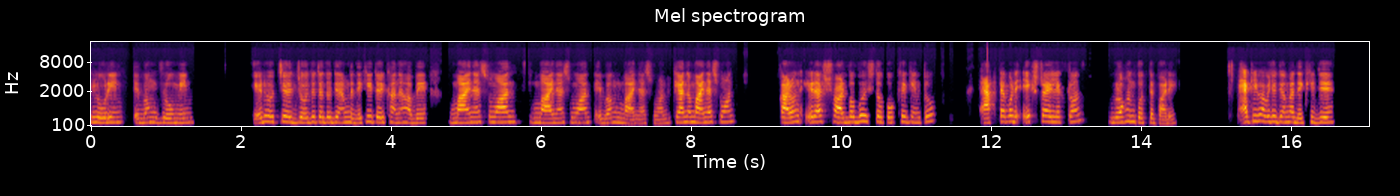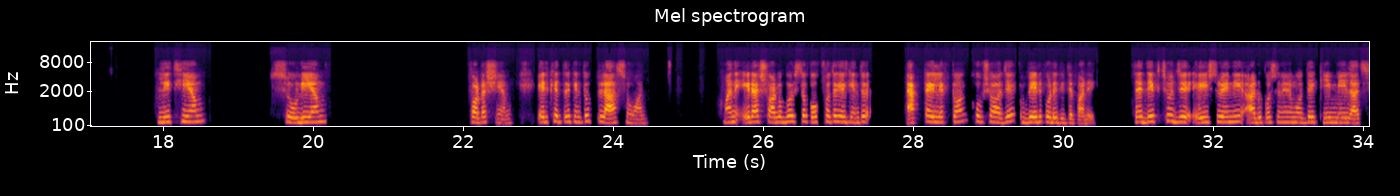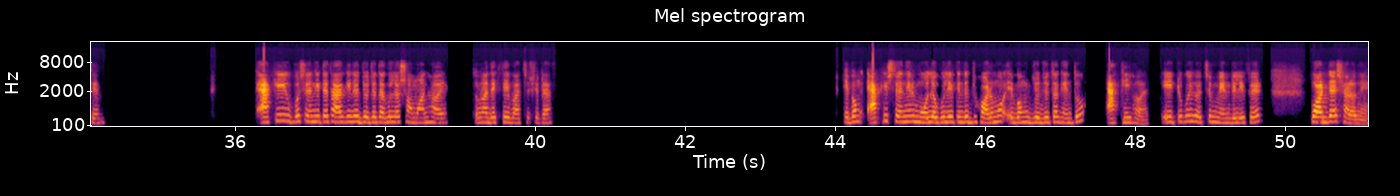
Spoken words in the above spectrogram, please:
ক্লোরিন এবং ব্রোমিন এর হচ্ছে যোজ্যতা যদি আমরা দেখি তো এখানে হবে মাইনাস ওয়ান মাইনাস ওয়ান এবং মাইনাস ওয়ান কেন মাইনাস ওয়ান কারণ এরা সর্ববহিষ্ঠ কক্ষে কিন্তু একটা করে এক্সট্রা ইলেকট্রন গ্রহণ করতে পারে। একইভাবে যদি আমরা দেখি যে লিথিয়াম, সোডিয়াম, পটাশিয়াম, এর ক্ষেত্রে কিন্তু প্লাস ওয়ান। মানে এরা সর্ববহিষ্ঠ কক্ষ থেকে কিন্তু একটা ইলেকট্রন খুব সহজে বের করে দিতে পারে। তাই দেখছ যে এই শ্রেণি আর উপশ্রেণীর মধ্যে কি মিল আছে? একই উপশ্রেণীতে থাকা কিন্তু যোজ্যতা গুলো সমান হয়। তোমরা দেখতেই পাচ্ছ সেটা। এবং একই শ্রেণির মৌলগুলির কিন্তু ধর্ম এবং যোজ্যতা কিন্তু একই হয়। এইটুকুই হচ্ছে মেন্ডেলিফের পর্যায় সারণী।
